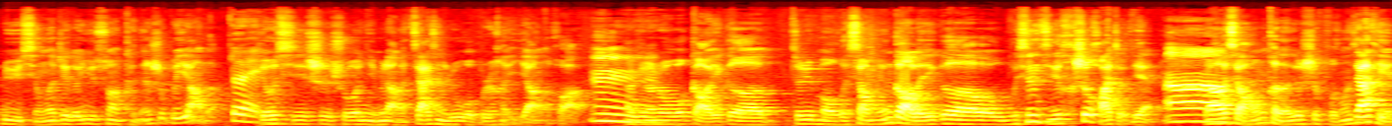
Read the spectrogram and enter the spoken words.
旅行的这个预算肯定是不一样的。对尤其是说你们两个家庭如果不是很一样的话，嗯那比方说我搞一个，就是某个小明搞了一个五星级奢华酒店，啊然后小红可能就是普通家庭，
